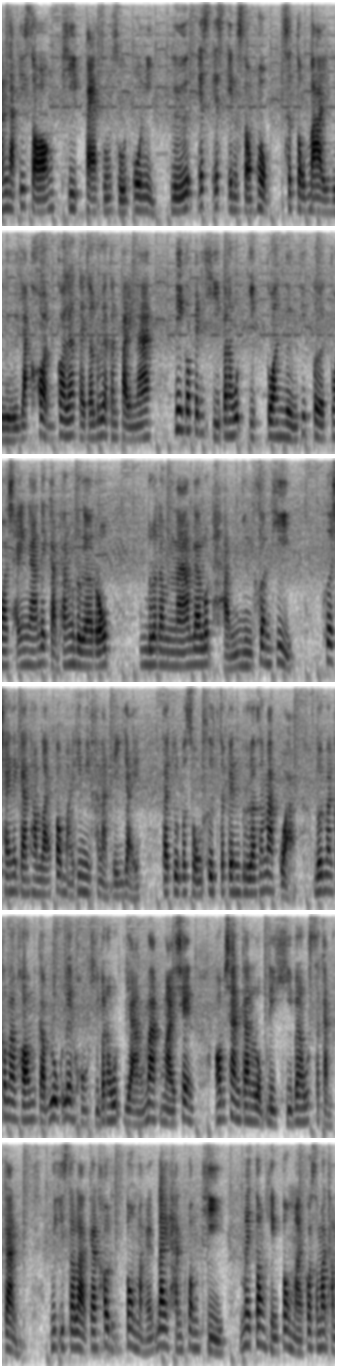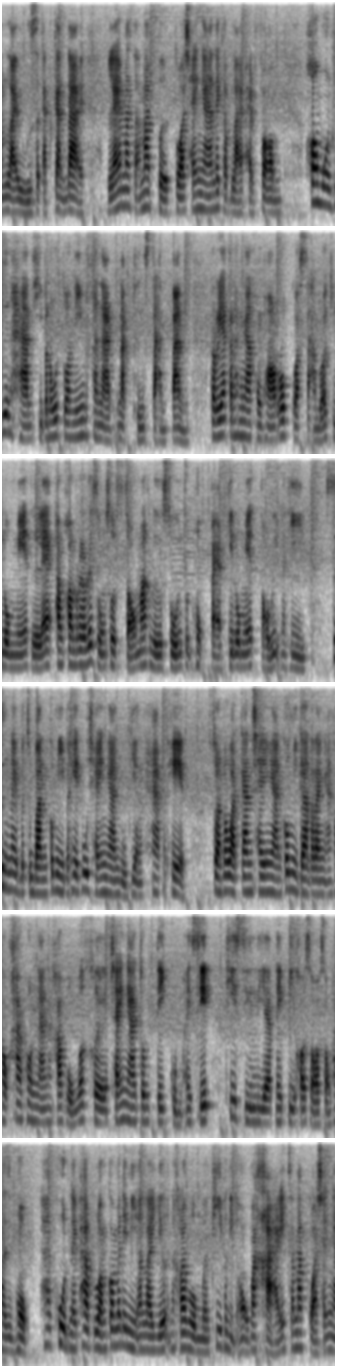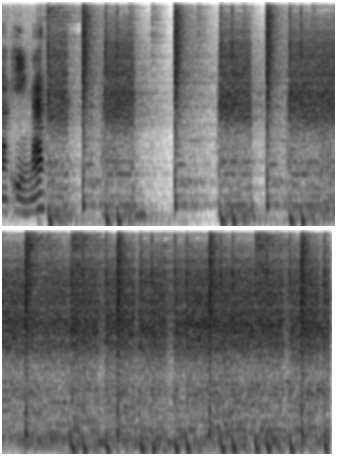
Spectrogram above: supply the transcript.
อันดับที่ 2 P800 Onyx หรือ SSN 26 s t o b y หรือยักษ์คอนก็แล้วแต่จะเรียกกันไปนะ นี่ก็เป็นขีปนาวุธอีกตัวหนึ่งที่เปิดตัวใช้งานได้กับทั้งเรือรบ เรือดำน้ำและรถถังยิงเคลื่อนที่ เพื่อใช้ในการทำลายเป้าหมายที่มีขนาดใหญ่ๆ แต่จุดประสงค์คือจะเป็นเรือซะมากกว่า โดยมันก็มาพร้อมกับลูกเล่นของขีปนาวุธอย่างมากมาย เช่น ออปชันการหลบหลีขีปนาวุธสกัดกั้น มีอิสระการเข้าถึงเป้าหมายได้ทันท่วงที ไม่ต้องเห็นเป้าหมายก็สามารถทำลายหรือสกัดกั้นได้ และมันสามารถเปิดตัวใช้งานได้กับหลายแพลตฟอร์ม ข้อมูลพื้นฐานขีปนาวุธตัวนี้มีขนาดหนักถึง 3 ตัน ระยะการทำงานของหัวรบกว่า 300 กิโลเมตร และทำความเร็วได้สูงสุด 2มัคหรือ 0.68 กิโลเมตรต่อวินาที ซึ่งในปัจจุบันก็มีประเทศผู้ใช้งานอยู่เพียง 5 ประเทศ ส่วนประวัติการใช้งานก็มีการรายงานคร่าวๆเท่านั้นนะครับผมว่าเคยใช้งานโจมตีกลุ่มไอซิสที่ซีเรียในปีคศ 2016 ถ้าพูดในภาพรวมก็ไม่ได้มีอะไรเยอะนะครับผมเหมือนพี่ผลิตออกมาขายซะมากกว่าใช้งานเองนะ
